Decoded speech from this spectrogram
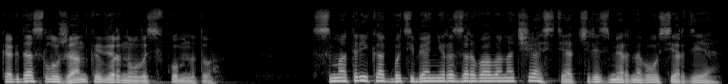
когда служанка вернулась в комнату. «Смотри, как бы тебя не разорвало на части от чрезмерного усердия.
